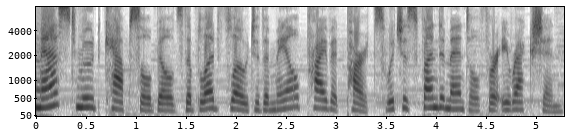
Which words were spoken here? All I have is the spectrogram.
Mast Mood capsule builds the blood flow to the male private parts which is fundamental for erection.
